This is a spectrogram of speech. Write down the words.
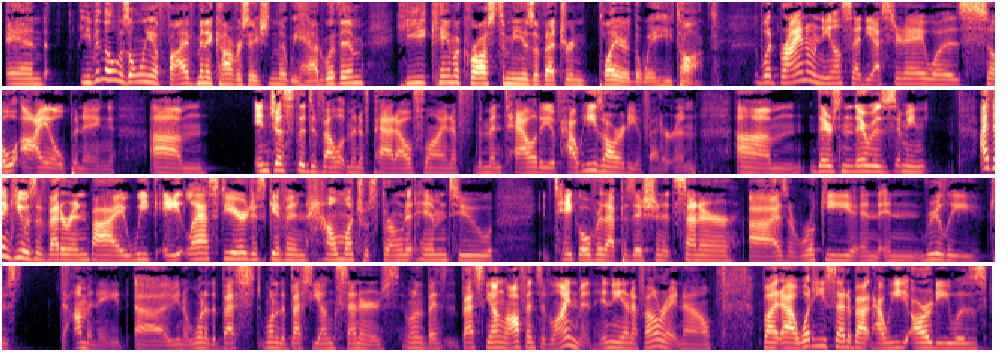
And even though it was only a five minute conversation that we had with him, he came across to me as a veteran player the way he talked. What Brian O'Neill said yesterday was so eye opening. Um, in just the development of Pat Elflein, of the mentality of how he's already a veteran. Um, there's there was, I mean, I think he was a veteran by week eight last year, just given how much was thrown at him to take over that position at center uh, as a rookie and and really just dominate. Uh, you know, one of the best one of the best young centers, one of the best best young offensive linemen in the NFL right now. But uh, what he said about how he already was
